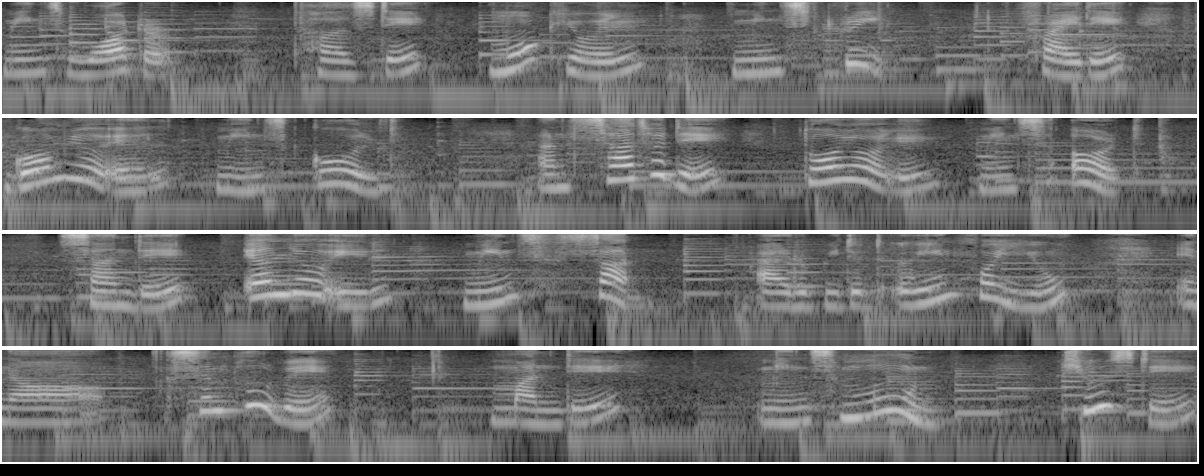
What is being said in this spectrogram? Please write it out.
means water. Thursday, Mokyul means tree. Friday, Gomyoil means gold. And Saturday, Toyoil means earth. Sunday, Elyoil means sun. I'll repeat it again for you in a simple way. Monday means moon. Tuesday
